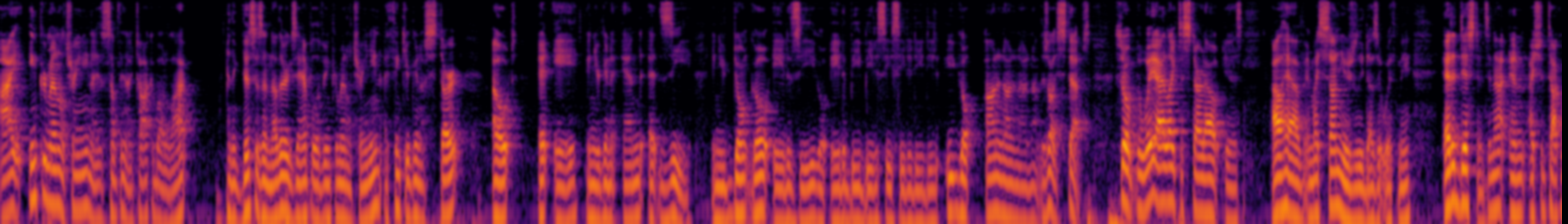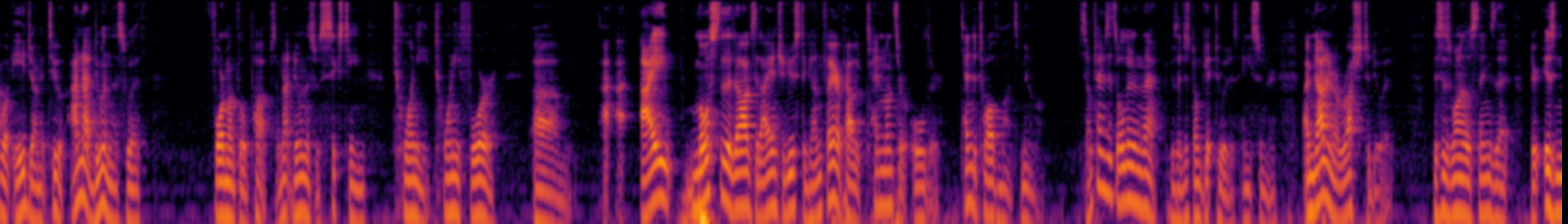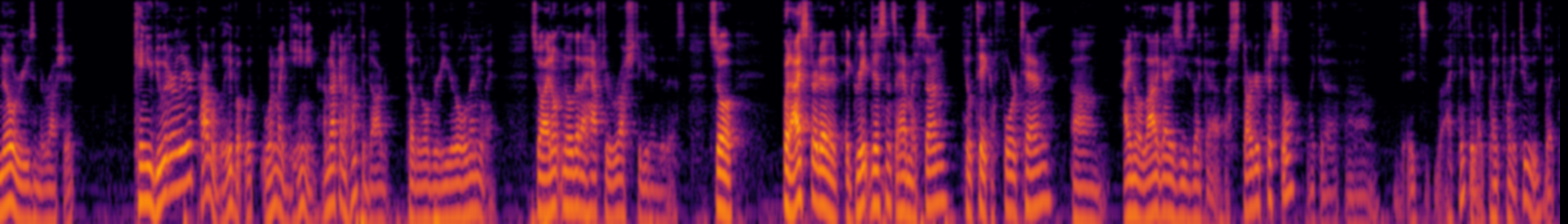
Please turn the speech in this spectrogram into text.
I incremental training is something I talk about a lot. I think this is another example of incremental training. I think you're going to start out at A and you're going to end at Z. And you don't go A to Z, you go A to B, B to C, C to D, D. You go on and on and on and on. There's all these steps. So the way I like to start out is I'll have, and my son usually does it with me, at a distance. And I, and I should talk about age on it too. I'm not doing this with four month old pups. I'm not doing this with 16, 20, 24. Um, I, I, most of the dogs that I introduce to gunfire are probably 10 months or older. 10 to 12 months minimum. Sometimes it's older than that because I just don't get to it as any sooner. I'm not in a rush to do it. This is one of those things that there is no reason to rush it. Can you do it earlier? Probably, but what what am I gaining? I'm not going to hunt the dog till they're over a year old anyway. So I don't know that I have to rush to get into this. So, but I start at a, a great distance. I have my son. He'll take a 410. Um, I know a lot of guys use like a, a starter pistol, like a um, it's I think they're like blank 22s, but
